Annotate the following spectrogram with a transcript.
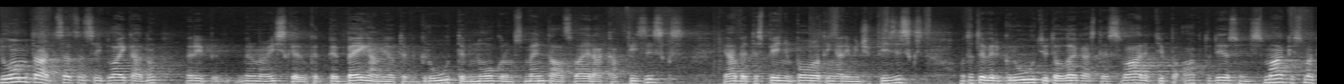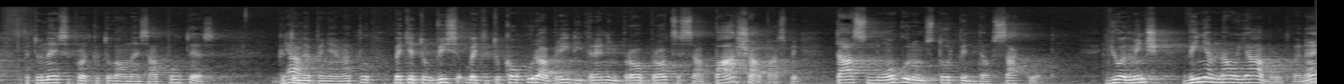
doma tāda sacensību laikā, nu, arī izskaidro, ka pie beigām jau tev ir grūti, tev ir nogurums mentāls vairāk kā fizisks. Jā, bet es pieņemu, ka Polotiņš arī ir fizisks. Un tad tev ir grūti, jo tev liekas, tie svāri, ka, ak, tu dievs, viņi smagi, smagi, bet tu nesaproti, ka tu vēl neesi atpūties. Ka Jā. tu nepaņēmi atpūtu. Bet, ja tu, visu, bet, ja tu kaut kurā brīdī treniņu pro procesā pāršāpās, tas nogurums turpina tev sakot. Jo viņš, viņam nav jābūt, vai ne?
